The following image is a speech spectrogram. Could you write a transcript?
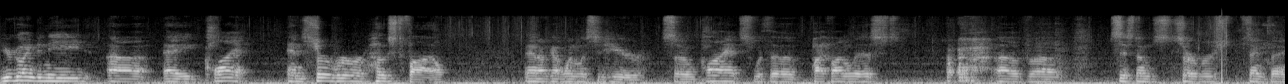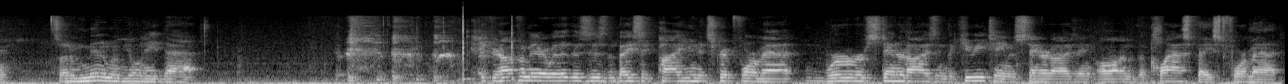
you're going to need uh, a client and server host file, and I've got one listed here. So clients with a Python list of uh, systems, servers, same thing. So at a minimum, you'll need that. If you're not familiar with it, this is the basic PyUnit script format. We're standardizing, the QE team is standardizing on the class-based format.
